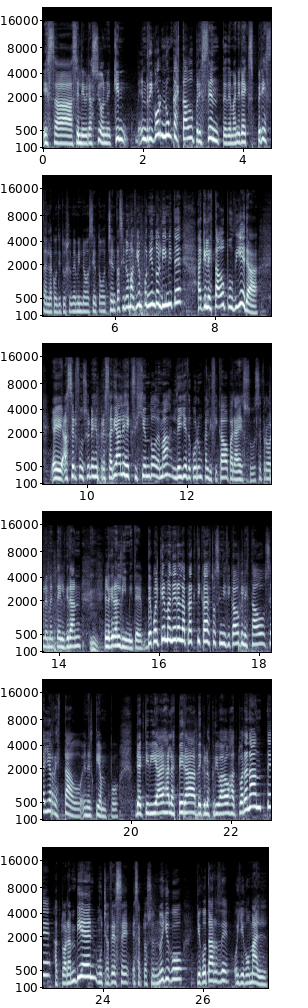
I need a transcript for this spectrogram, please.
esa celebración, que en, rigor nunca ha estado presente de manera expresa en la Constitución de 1980, sino más bien poniendo límite a que el Estado pudiera eh, hacer funciones empresariales, exigiendo además leyes de quórum calificado para eso. Ese es probablemente el gran, el gran límite. De cualquier manera, en la práctica esto ha significado que el Estado se haya restado en el tiempo de actividades a la espera de que los privados actuaran antes, actuaran bien, muchas veces esa actuación no llegó, llegó tarde o llegó mal.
